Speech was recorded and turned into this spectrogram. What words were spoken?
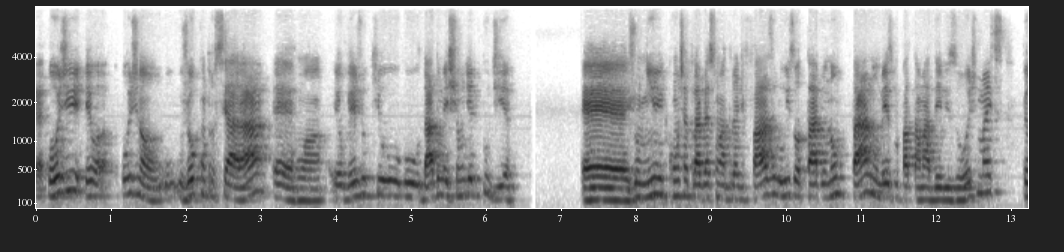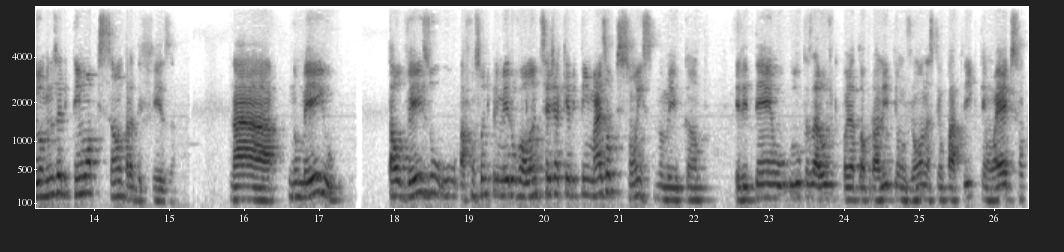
É, hoje, eu, hoje não. O, o, jogo contra o Ceará, é, Juan, eu vejo que o, o Dado mexeu onde ele podia. É, Juninho e Conte atravessam uma grande fase. Luiz Otávio não está no mesmo patamar deles hoje, mas pelo menos ele tem uma opção para a defesa. Na, no meio, talvez o, a função de primeiro volante seja que ele tem mais opções no meio campo. Ele tem o, o Lucas Araújo, que pode atuar por ali, tem o Jonas, tem o Patrick, tem o Edson,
